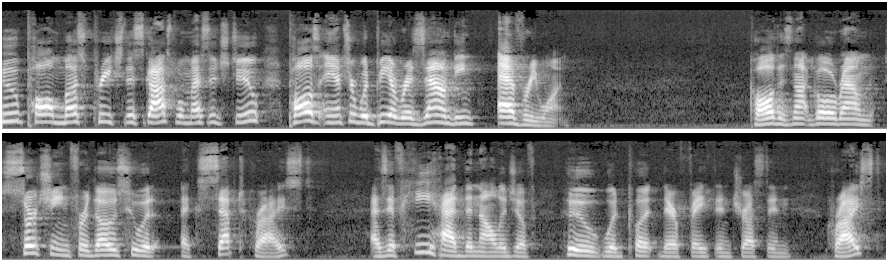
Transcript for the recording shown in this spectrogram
who Paul must preach this gospel message to, Paul's answer would be a resounding everyone. Paul does not go around searching for those who would accept Christ as if he had the knowledge of who would put their faith and trust in Christ.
